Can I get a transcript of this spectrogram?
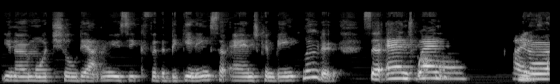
you know, more chilled out music for the beginning, so Ange can be included." So Ange went, oh, nice. you know,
